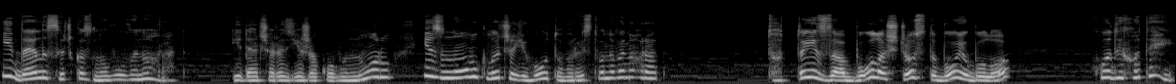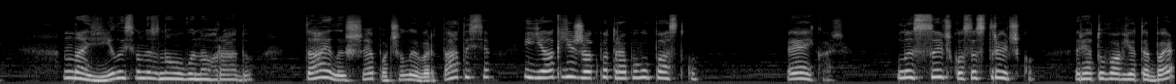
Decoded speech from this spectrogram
іде лисичка знову у виноград, іде через їжакову нору і знову кличе його у товариство на виноград. То ти забула, що з тобою було? Ходи, ходи. Наїлись вони знову винограду, та й лише почали вертатися, як їжак потрапив у пастку. Ей, каже, лисичко, сестричко, рятував я тебе,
